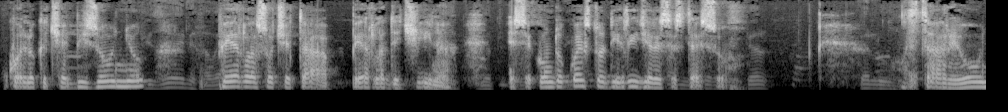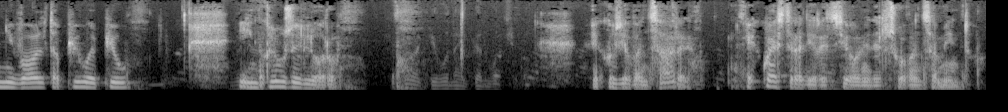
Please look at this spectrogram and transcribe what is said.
quello che c'è bisogno per la società, per la decina e secondo questo dirigere se stesso. Stare ogni volta più e più incluso in loro e così avanzare. E questa è la direzione del suo avanzamento.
